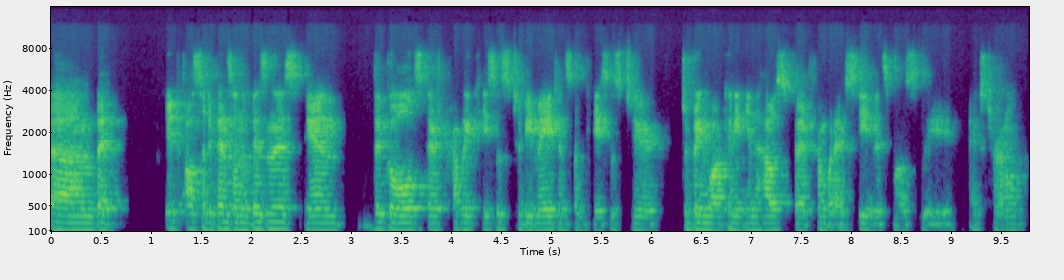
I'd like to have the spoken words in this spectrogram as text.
Um, but it also depends on the business and the goals. There's probably cases to be made in some cases to to bring marketing in house, but from what I've seen, it's mostly external.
